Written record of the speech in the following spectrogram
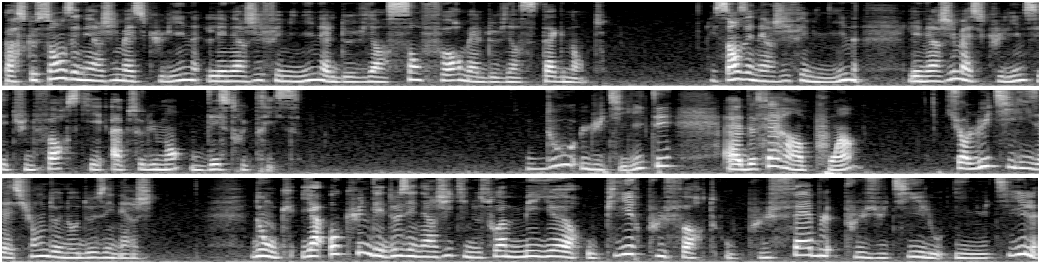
Parce que sans énergie masculine, l'énergie féminine, elle devient sans forme, elle devient stagnante. Et sans énergie féminine, l'énergie masculine, c'est une force qui est absolument destructrice. D'où l'utilité euh, de faire un point sur l'utilisation de nos deux énergies. Donc, il n'y a aucune des deux énergies qui ne soit meilleure ou pire, plus forte ou plus faible, plus utile ou inutile,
